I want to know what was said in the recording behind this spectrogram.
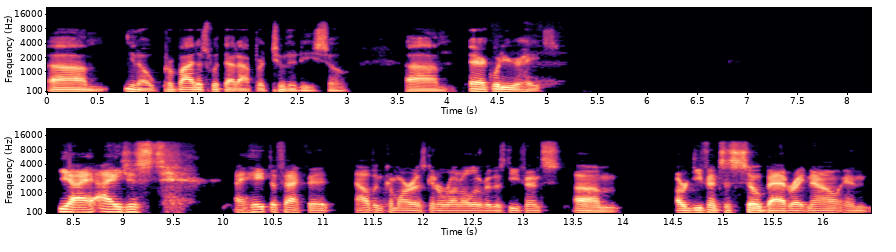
um, you know, provide us with that opportunity. So, um, Eric, what are your hates? Yeah, I, I just, I hate the fact that Alvin Kamara is going to run all over this defense. Um, our defense is so bad right now, and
